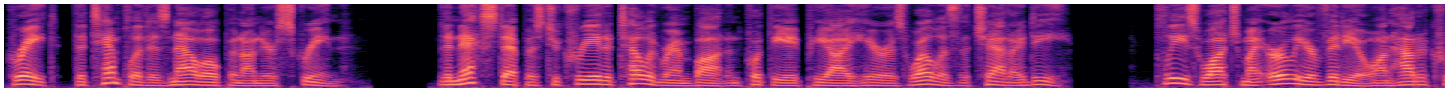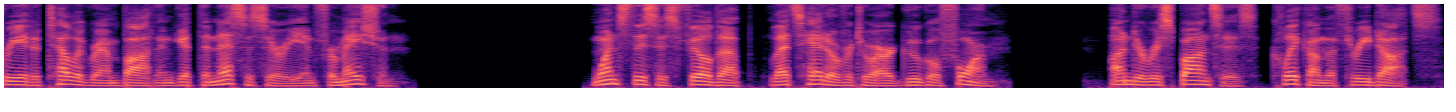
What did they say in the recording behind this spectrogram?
Great, the template is now open on your screen. The next step is to create a Telegram bot and put the API here as well as the chat ID. Please watch my earlier video on how to create a Telegram bot and get the necessary information. Once this is filled up, let's head over to our Google form. Under Responses, click on the three dots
